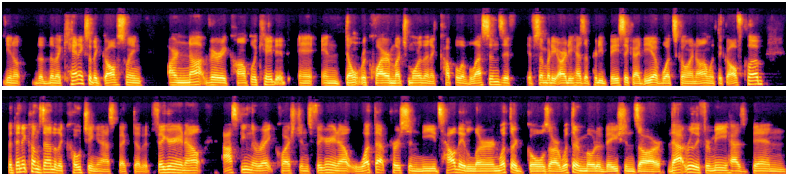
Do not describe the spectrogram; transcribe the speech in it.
You know, the, the mechanics of the golf swing are not very complicated and, and don't require much more than a couple of lessons if if somebody already has a pretty basic idea of what's going on with the golf club but then it comes down to the coaching aspect of it, figuring out asking the right questions, figuring out what that person needs, how they learn, what their goals are, what their motivations are. That really, for me, has been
